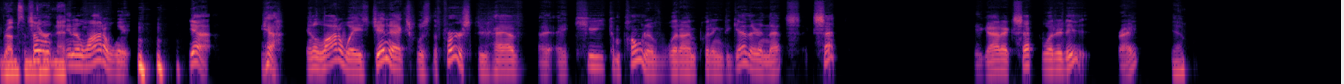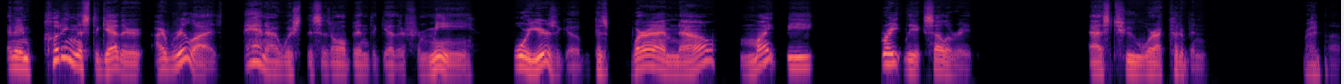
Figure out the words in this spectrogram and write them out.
Rub some so, dirt in it. in a lot of ways, yeah, yeah. In a lot of ways, Gen X was the first to have a, a key component of what I'm putting together, and that's accept. You got to accept what it is, right? Yep. And in putting this together, I realized, man, I wish this had all been together for me four years ago, because where I am now might be greatly accelerated as to where I could have been. Right. Um,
